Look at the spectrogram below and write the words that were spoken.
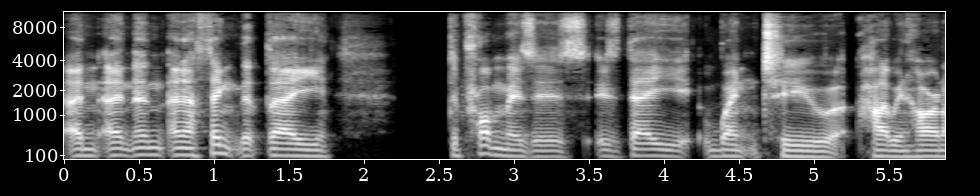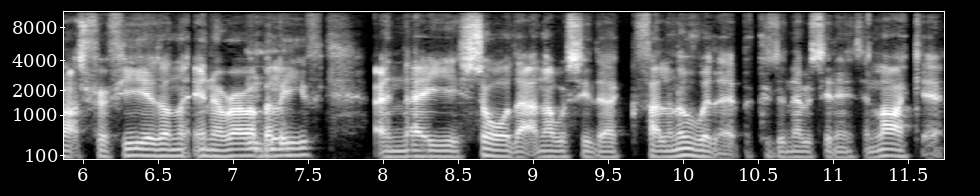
and, and and and I think that they, the problem is is is they went to Halloween Horror Nights for a few years on the, in a row, Mhm. I believe, and they saw that, and obviously they fell in love with it because they've never seen anything like it.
